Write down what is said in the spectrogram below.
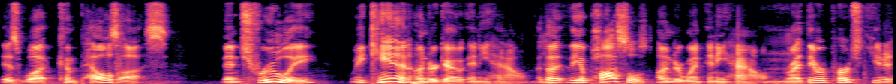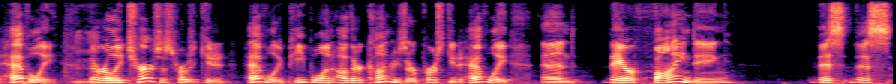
is what compels us then truly we can undergo anyhow. The the apostles underwent anyhow mm-hmm. right? They were persecuted heavily. Mm-hmm. The early church was persecuted heavily. People in other countries are persecuted heavily and they are finding this this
